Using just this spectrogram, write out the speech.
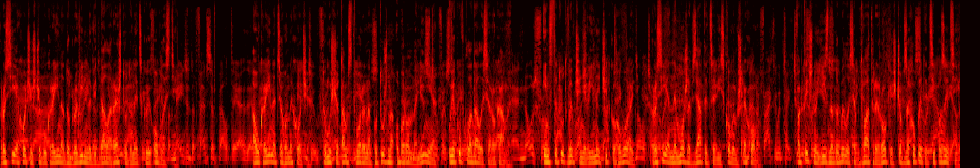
Росія хоче, щоб Україна добровільно віддала решту Донецької області. А Україна цього не хоче, тому що там створена потужна оборонна лінія, у яку вкладалися роками. Інститут вивчення війни чітко говорить, Росія не може взяти це військовим шляхом. Фактично, їй знадобилося б 2-3 роки, щоб захопити ці позиції.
